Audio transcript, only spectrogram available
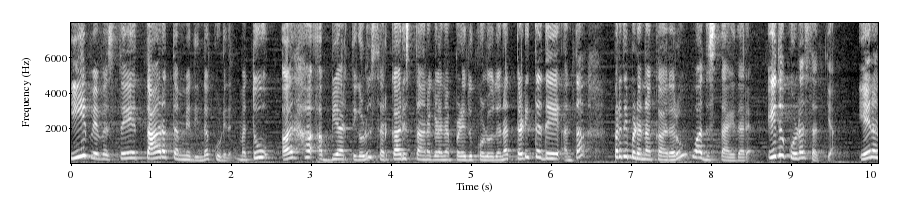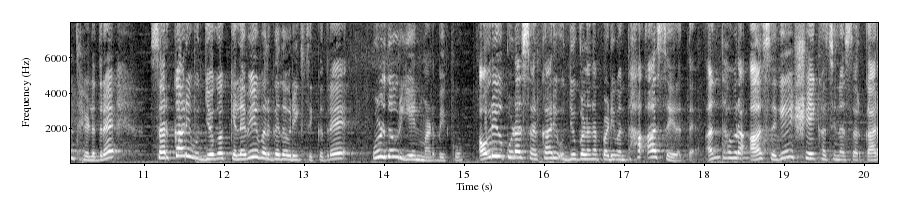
ಈ ವ್ಯವಸ್ಥೆ ತಾರತಮ್ಯದಿಂದ ಕೂಡಿದೆ ಮತ್ತು ಅರ್ಹ ಅಭ್ಯರ್ಥಿಗಳು ಸರ್ಕಾರಿ ಸ್ಥಾನಗಳನ್ನು ಪಡೆದುಕೊಳ್ಳುವುದನ್ನು ತಡಿತದೆ ಅಂತ ಪ್ರತಿಭಟನಾಕಾರರು ವಾದಿಸ್ತಾ ಇದ್ದಾರೆ. ಇದು ಕೂಡ ಸತ್ಯ. ಏನಂತ ಹೇಳಿದ್ರೆ, ಸರ್ಕಾರಿ ಉದ್ಯೋಗ ಕೆಲವೇ ವರ್ಗದವರಿಗೆ ಸಿಕ್ಕಿದ್ರೆ ಉಳಿದವ್ರು ಏನು ಮಾಡಬೇಕು? ಅವರಿಗೂ ಕೂಡ ಸರ್ಕಾರಿ ಉದ್ಯೋಗಗಳನ್ನು ಪಡೆಯುವಂತಹ ಆಸೆ ಇರುತ್ತೆ. ಅಂತಹವರ ಆಸೆಗೆ ಶೇಖ್ ಹಸೀನಾ ಸರ್ಕಾರ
